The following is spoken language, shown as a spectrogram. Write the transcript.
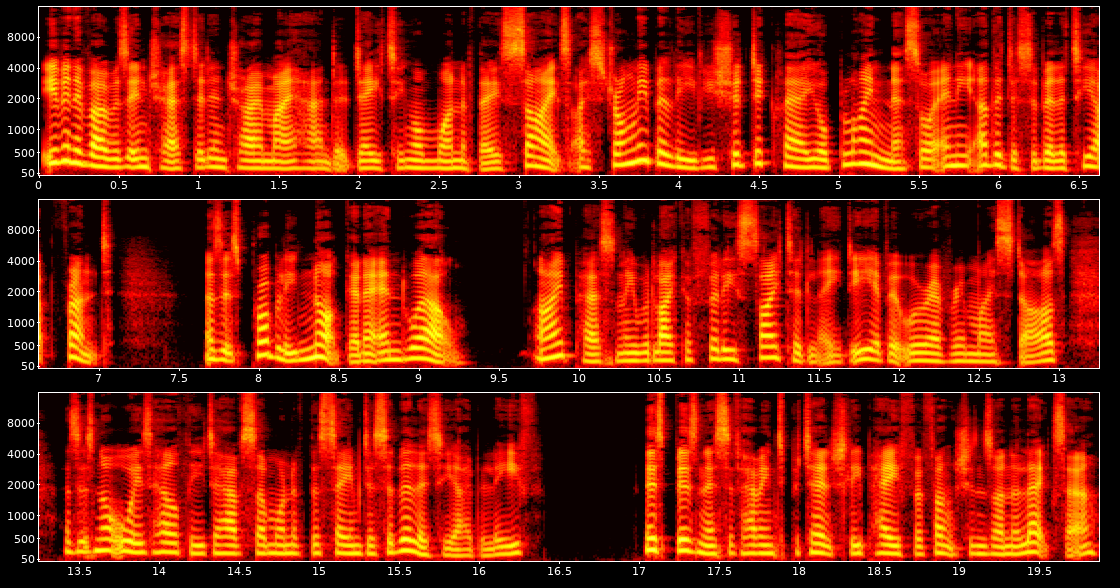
Even if I was interested in trying my hand at dating on one of those sites, I strongly believe you should declare your blindness or any other disability up front, as it's probably not going to end well. I personally would like a fully sighted lady if it were ever in my stars, as it's not always healthy to have someone of the same disability, I believe. This business of having to potentially pay for functions on Alexa,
